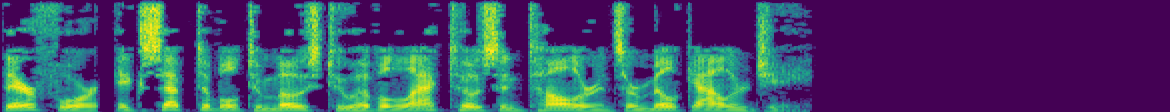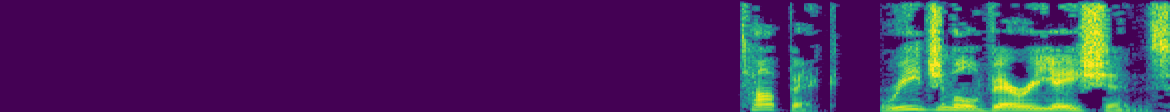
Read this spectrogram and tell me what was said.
therefore, acceptable to most who have a lactose intolerance or milk allergy. Regional variations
